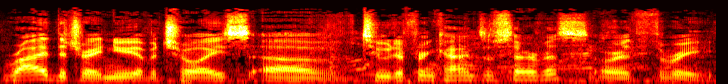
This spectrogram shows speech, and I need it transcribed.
ride the train, you have a choice of two different kinds of service or three?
